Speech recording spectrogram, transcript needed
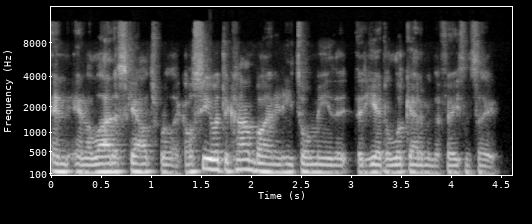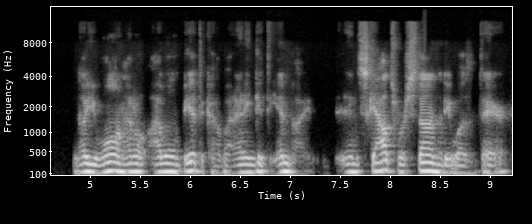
And and a lot of scouts were like, "I'll see you at the combine." And he told me that, that he had to look at him in the face and say, "No, you won't. I don't. I won't be at the combine. I didn't get the invite." and scouts were stunned that he wasn't there.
